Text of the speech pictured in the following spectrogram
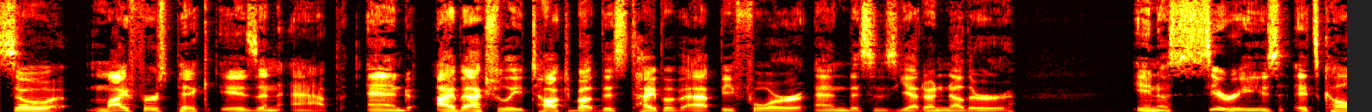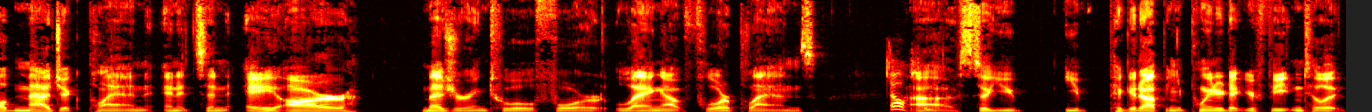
So, my first pick is an app, and I've actually talked about this type of app before, and this is yet another in a series. It's called Magic Plan, and it's an AR measuring tool for laying out floor plans. Oh, cool. uh, so you you pick it up and you point it at your feet until it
